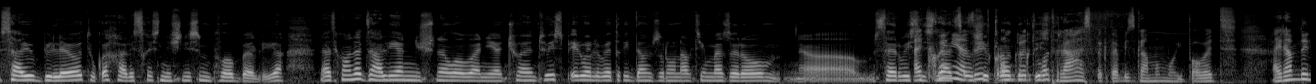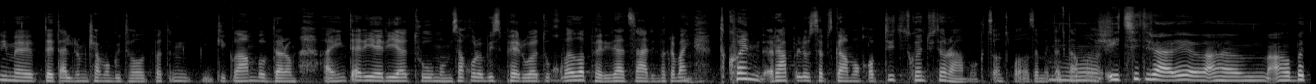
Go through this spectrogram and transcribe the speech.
საიუბილეოდ უკვე ხარისხის ნიშნის მფლობელია. რა თქმა უნდა, ძალიან მნიშვნელოვანია ჩვენთვის პირველივე დღიდან დამზრუნავთ იმაზე, რომ სერვისის ნაწილში პროდუქტის რა ასპექტების გამო მოიპოვეთ? აი, რამდენიმე დეტალი რომ ჩამოგვითვალოთ, ბატონ გიგლა ამბობდა, რომ აი ინტერიერია თუ მომსახურების სფეროა თუ ყველაფერი რაც არის, მაგრამ აი თქვენ რა პლუსებს გამოყოფთ? თქვენ თვითონ რა მოგწონთ ყველაზე მეტად დაბლოში? იცით რა არის? ალბათ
